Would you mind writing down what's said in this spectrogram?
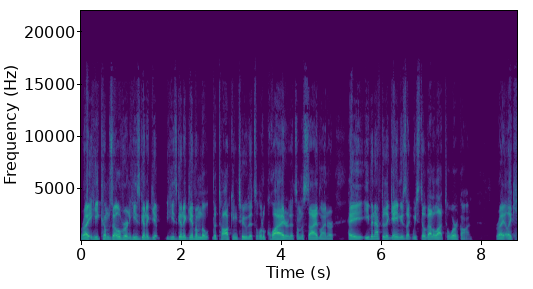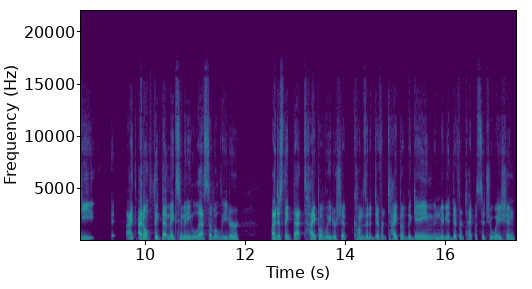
Right? He comes over and he's gonna get he's gonna give him the, the talking to that's a little quieter, that's on the sideline, or hey, even after the game, he's like, we still got a lot to work on. Right. Like he I, I don't think that makes him any less of a leader. I just think that type of leadership comes at a different type of the game and maybe a different type of situation.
